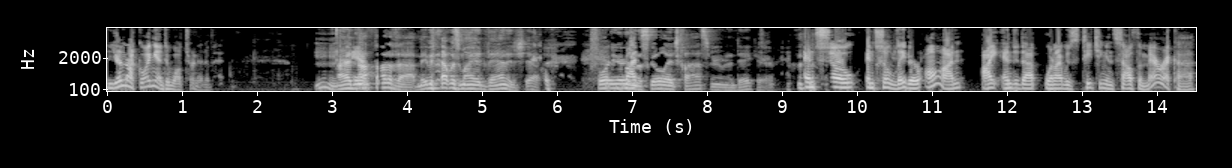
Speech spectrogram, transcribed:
you're not going into alternative ed. Mm, I had and, not thought of that. Maybe that was my advantage. Yeah. Four years but, in a school age classroom in a daycare. and so and so later on, I ended up when I was teaching in South America,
